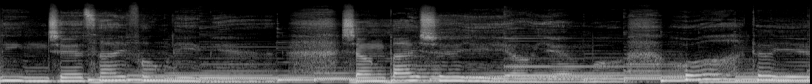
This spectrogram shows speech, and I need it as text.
凝结在风里面，像白雪一样淹没我的眼。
